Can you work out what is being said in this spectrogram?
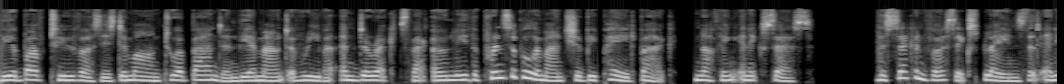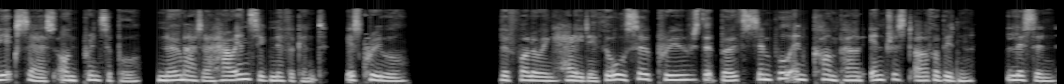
The above two verses demand to abandon the amount of riba and directs that only the principal amount should be paid back, nothing in excess. The second verse explains that any excess on principal, no matter how insignificant, is cruel. The following hadith also proves that both simple and compound interest are forbidden. Listen.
